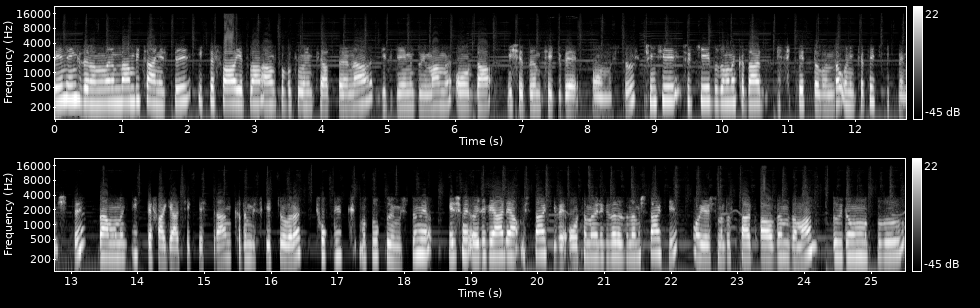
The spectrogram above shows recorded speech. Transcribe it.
Benim en güzel anılarımdan bir tanesi ilk defa yapılan Avrupa Bakü Olimpiyatlarına gideceğimi duymam ve orada yaşadığım tecrübe olmuştur. Çünkü Türkiye bu zamana kadar bisiklet dalında olimpiyata hiç gitmemişti. Ben bunu ilk defa gerçekleştiren kadın bisikletçi olarak çok büyük mutluluk duymuştum ve yarışmayı öyle bir yerde yapmışlar ki ve ortamı öyle güzel hazırlamışlar ki o yarışmada start aldığım zaman duyduğum mutluluğu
